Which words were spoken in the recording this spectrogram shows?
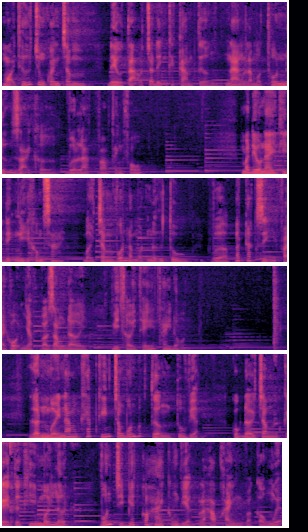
Mọi thứ chung quanh Trâm Đều tạo cho Định cái cảm tưởng Nàng là một thôn nữ dại khờ Vừa lạc vào thành phố. Mà điều này thì Định nghĩ không sai. Bởi Trâm vốn là một nữ tu, Vừa bất đắc dĩ phải hội nhập vào dòng đời Vì thời thế thay đổi. Gần 10 năm khép kín trong bốn bức tường tu viện, Cuộc đời Trâm kể từ khi mới lớn Vốn chỉ biết có hai công việc là học hành và cầu nguyện.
